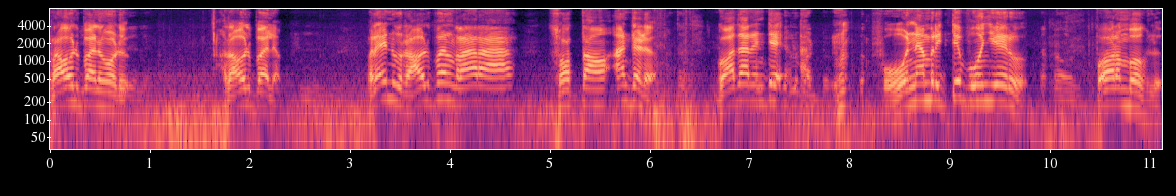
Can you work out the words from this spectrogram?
రావులపాలెం వాడు. రావులపాలెం. ఒరే నువ్వు రావులపాలెం రారా? చూస్తాం అంటాడు. గోదావరి అంటే. ఫోన్ నెంబర్ ఇస్తే ఫోన్ చేయరు. పోరంబోకులు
